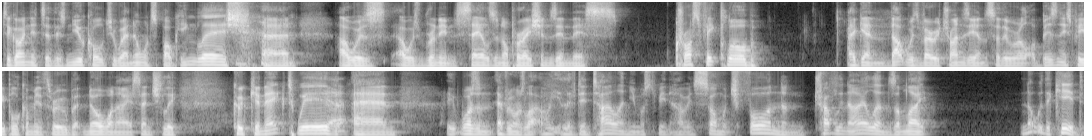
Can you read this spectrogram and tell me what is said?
to going into this new culture where no one spoke English, and I was I was running sales and operations in this CrossFit club. Again, that was very transient, so there were a lot of business people coming through, but no one I essentially could connect with, Yeah. and it wasn't. Everyone's like, "Oh, you lived in Thailand, you must have been having so much fun and traveling islands." I'm like, not with a kid.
